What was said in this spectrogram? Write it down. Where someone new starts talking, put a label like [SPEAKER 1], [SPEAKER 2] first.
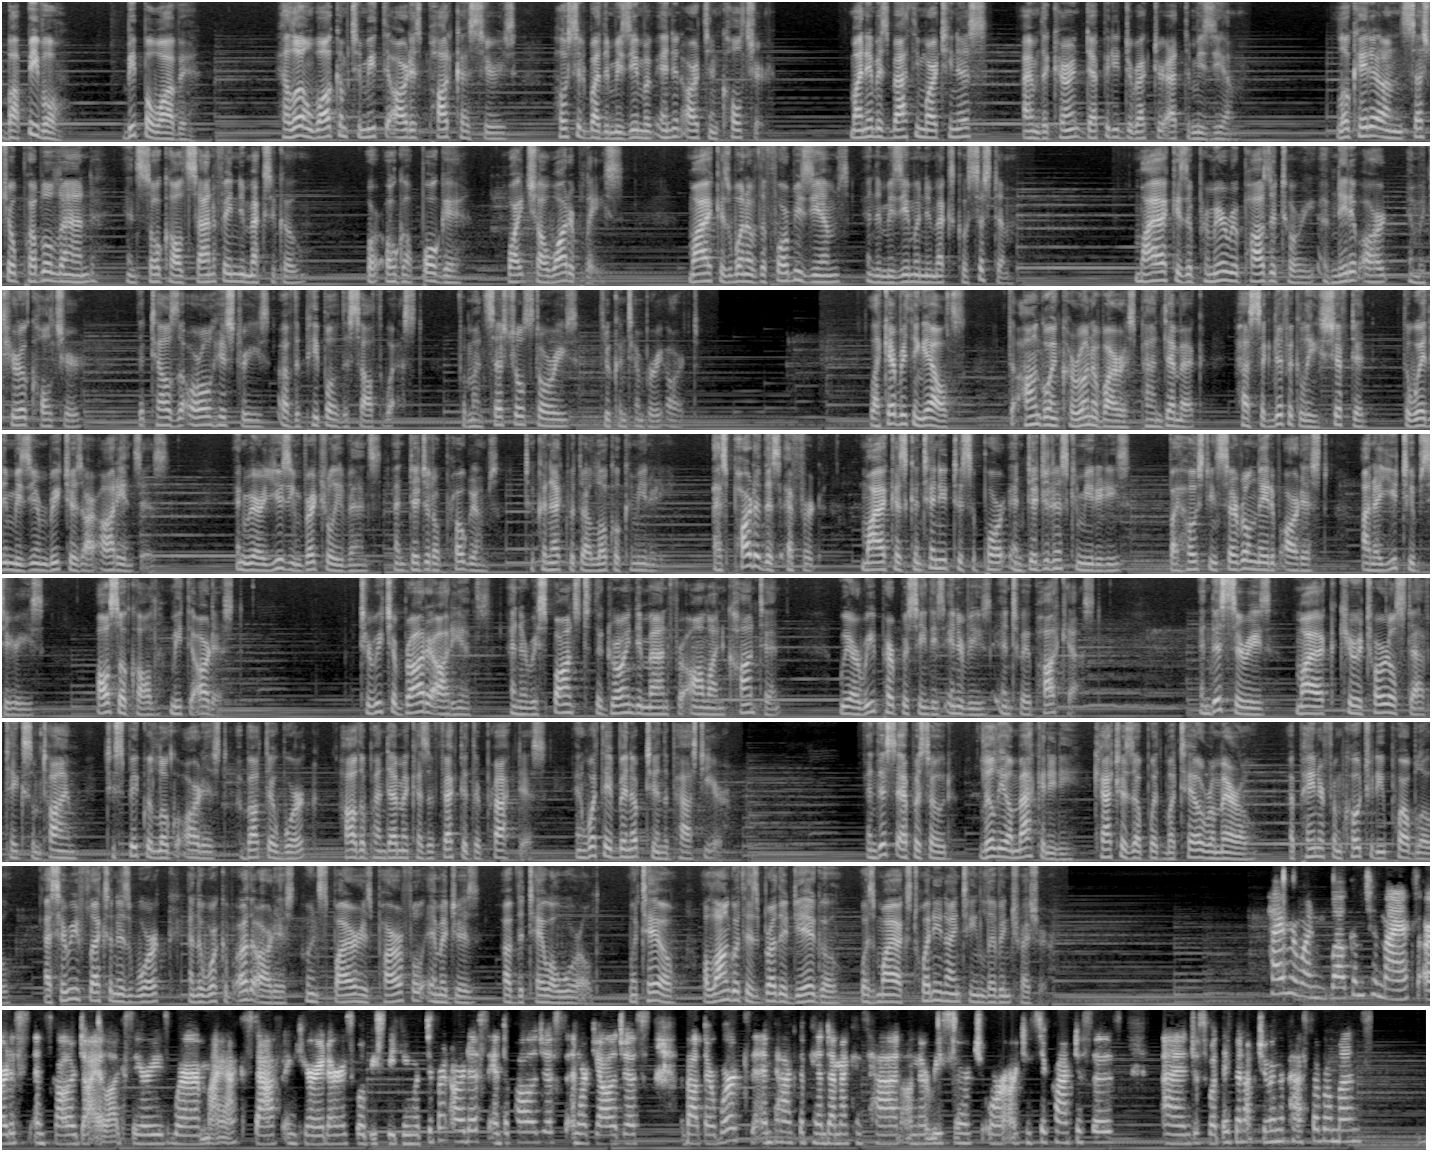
[SPEAKER 1] Bapivo, Bipawabe. Hello and welcome to Meet the Artist podcast series hosted by the Museum of Indian Arts and Culture. My name is Matthew Martinez. I am the current deputy director at the museum. Located on ancestral Pueblo land in so called Santa Fe, New Mexico, or Ogapoge, White Shell Water Place, MIAC is one of the four museums in the Museum of New Mexico system. MIAC is a premier repository of native art and material culture that tells the oral histories of the people of the Southwest, from ancestral stories through contemporary art. Like everything else, the ongoing coronavirus pandemic has significantly shifted the way the museum reaches our audiences, and we are using virtual events and digital programs to connect with our local community. As part of this effort, MIAC has continued to support Indigenous communities by hosting several Native artists on a YouTube series, also called Meet the Artist. To reach a broader audience and in response to the growing demand for online content, we are repurposing these interviews into a podcast. In this series, my curatorial staff takes some time to speak with local artists about their work, how the pandemic has affected their practice, and what they've been up to in the past year. In this episode, Lillia McEnaney catches up with Mateo Romero, a painter from Cochiti Pueblo, as he reflects on his work and the work of other artists who inspire his powerful images of the Tewa world. Mateo, along with his brother Diego, was MIAC's 2019 Living Treasure.
[SPEAKER 2] Hi, everyone. Welcome to MIAC's Artist and Scholar Dialogue series, where MIAC staff and curators will be speaking with different artists, anthropologists, and archaeologists about their work, the impact the pandemic has had on their research or artistic practices, and just what they've been up to in the past several months.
